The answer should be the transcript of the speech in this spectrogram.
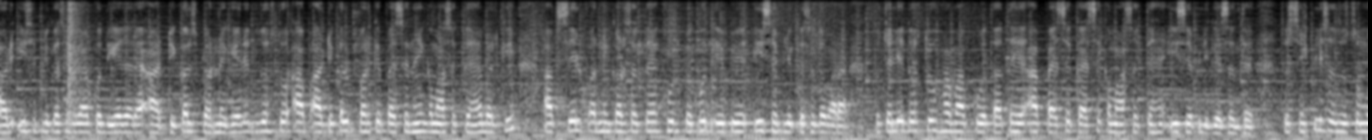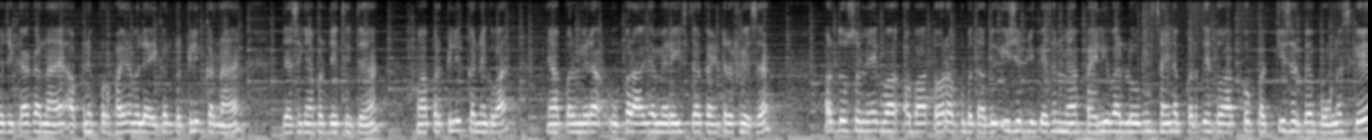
और इस एप्लीकेशन में आपको दिया जा रहा है आर्टिकल्स पढ़ने के लिए। तो दोस्तों, आप आर्टिकल पढ़ के पैसे नहीं कमा सकते हैं, बल्कि आप सेल्फ अर्निंग कर सकते हैं खुद पे खुद इस एप्लीकेशन द्वारा। तो चलिए दोस्तों, हम आपको बताते हैं, आप पैसे कैसे कमा सकते हैं इस एप्लीकेशन से। तो सिंपली से दोस्तों, मुझे क्या करना है, अपने प्रोफ़ाइल वाले आइकन पर क्लिक करना है। जैसे कि यहाँ पर देख सकते हैं, वहाँ पर क्लिक करने के बाद यहाँ पर मेरा ऊपर आ गया, मेरा इस तरह का इंटरफेस है। और दोस्तों, मैं एक बात और आपको बता दूँ, इस एप्लीकेशन में आप पहली बार लॉग इन साइनअप करते हैं तो आपको पच्चीस रुपये बोनस के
